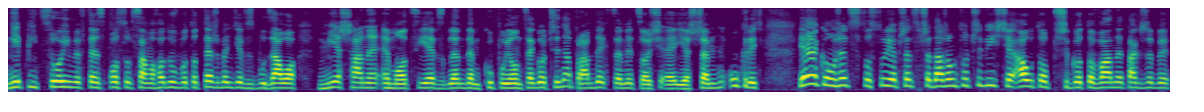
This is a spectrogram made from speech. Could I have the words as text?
Nie pizzujmy w ten sposób samochodów, bo to też będzie wzbudzało mieszane emocje względem kupującego, czy naprawdę chcemy coś e, jeszcze ukryć. Ja jaką rzecz stosuję przed sprzedażą, to oczywiście auto przygotowane tak, żeby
